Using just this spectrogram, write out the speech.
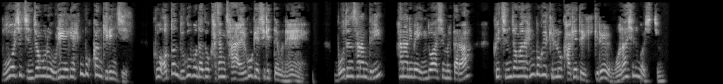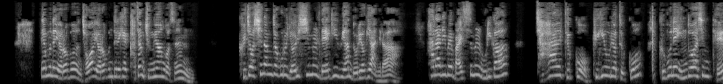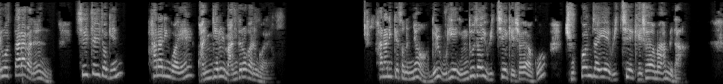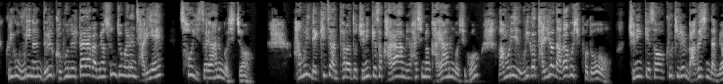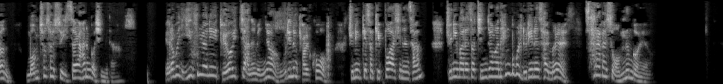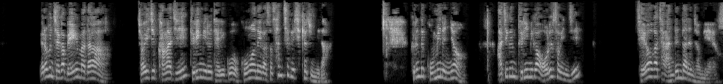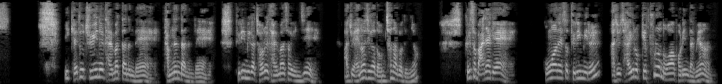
무엇이 진정으로 우리에게 행복한 길인지 그 어떤 누구보다도 가장 잘 알고 계시기 때문에 모든 사람들이 하나님의 인도하심을 따라 그 진정한 행복의 길로 가게 되기를 원하시는 것이죠. 때문에 여러분, 저와 여러분들에게 가장 중요한 것은 그저 신앙적으로 열심을 내기 위한 노력이 아니라 하나님의 말씀을 우리가 잘 듣고 귀 기울여 듣고 그분의 인도하신 대로 따라가는 실질적인 하나님과의 관계를 만들어가는 거예요. 하나님께서는요, 늘 우리의 인도자의 위치에 계셔야 하고 주권자의 위치에 계셔야만 합니다. 그리고 우리는 늘 그분을 따라가며 순종하는 자리에 서 있어야 하는 것이죠. 아무리 내키지 않더라도 주님께서 가라 하시면 가야 하는 것이고, 아무리 우리가 달려나가고 싶어도 주님께서 그 길을 막으신다면 멈춰 설 수 있어야 하는 것입니다. 여러분, 이 훈련이 되어 있지 않으면요, 우리는 결코 주님께서 기뻐하시는 삶, 주님 안에서 진정한 행복을 누리는 삶을 살아갈 수 없는 거예요. 여러분, 제가 매일마다 저희 집 강아지 드리미를 데리고 공원에 가서 산책을 시켜줍니다. 그런데 고민은요, 아직은 드리미가 어려서인지 제어가 잘 안 된다는 점이에요. 이 개도 주인을 닮았다는데, 닮는다는데, 드리미가 저를 닮아서인지 아주 에너지가 넘쳐나거든요. 그래서 만약에 공원에서 드리미를 아주 자유롭게 풀어놓아 버린다면,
